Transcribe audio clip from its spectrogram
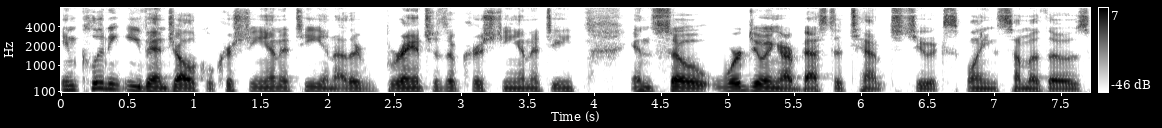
including evangelical christianity and other branches of christianity and so we're doing our best attempt to explain some of those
